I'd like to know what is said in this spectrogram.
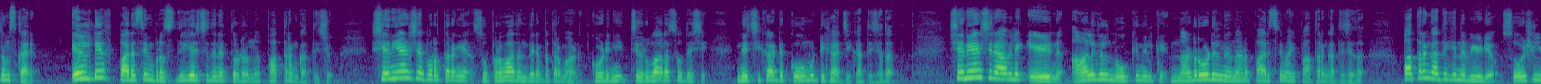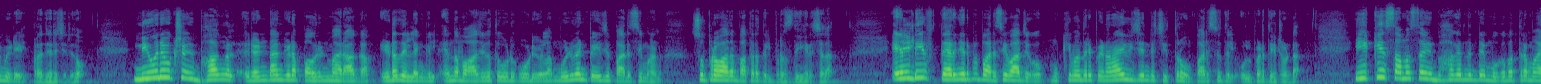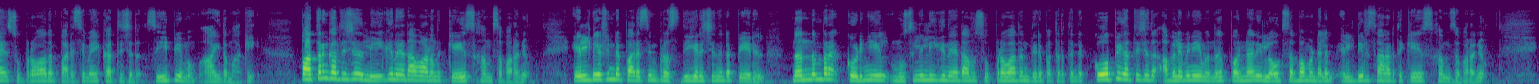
നമസ്കാരം. L D F പരസ്യം പ്രസിദ്ധീകരിച്ചതിനെ തുടർന്ന് പത്രം കത്തിച്ചു. ശനിയാഴ്ച പുറത്തിറങ്ങിയ സുപ്രഭാതം ദിനപത്രമാണ് കൊടിഞ്ഞി ചെറുവാറ സ്വദേശി നെച്ചിക്കാട്ട് കോമുട്ടി ഹാജി കത്തിച്ചത്. ശനിയാഴ്ച രാവിലെ ഏഴിന് ആളുകൾ നോക്കി നിൽക്കെ നടുറോഡിൽ നിന്നാണ് പരസ്യമായി പത്രം കത്തിച്ചത്. പത്രം കത്തിക്കുന്ന വീഡിയോ സോഷ്യൽ മീഡിയയിൽ പ്രചരിച്ചിരുന്നു. ന്യൂനപക്ഷ വിഭാഗങ്ങൾ രണ്ടാം കിട പൗരന്മാരാകാം ഇടതില്ലെങ്കിൽ എന്ന വാചകത്തോടു കൂടിയുള്ള മുഴുവൻ പേജ് പരസ്യമാണ് സുപ്രഭാതം പത്രത്തിൽ പ്രസിദ്ധീകരിച്ചത്. എൽ ഡി എഫ് തെരഞ്ഞെടുപ്പ് പരസ്യവാചകവും മുഖ്യമന്ത്രി പിണറായി വിജയന്റെ ചിത്രവും പരസ്യത്തിൽ ഉൾപ്പെടുത്തിയിട്ടുണ്ട്. ഇ കെ സമസ്ത വിഭാഗത്തിന്റെ മുഖപത്രമായ സുപ്രഭാതം പരസ്യമായി കത്തിച്ചത് സി പി എമ്മും ആയുധമാക്കി. പത്രം കത്തിച്ചത് ലീഗ് നേതാവാണെന്ന് കെ എസ് ഹംസ പറഞ്ഞു. എൽ ഡി എഫിന്റെ പരസ്യം പ്രസിദ്ധീകരിച്ചതിന്റെ പേരിൽ നന്നമ്പ്ര കൊടിഞ്ഞിയിൽ മുസ്ലിം ലീഗ് നേതാവ് സുപ്രഭാതം ദിനപത്രത്തിന്റെ കോപ്പി കത്തിച്ചത് അപലപനീയമെന്ന് പൊന്നാനി ലോക്സഭാ മണ്ഡലം എൽ ഡി എഫ് സ്ഥാനാർത്ഥി കെ എസ് ഹംസ പറഞ്ഞു.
